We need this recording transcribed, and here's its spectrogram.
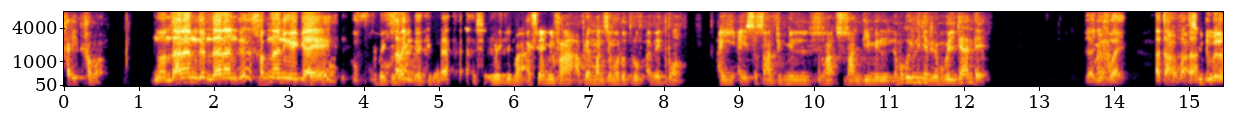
xarit xam nga. non ndaanaan nga ndaanaan nga xam naa ni ngay jaayee. ku xarañ nga effectivement ak 5000 francs après man je me retrouve avec bon ay ay 60 mille 70 mille dama koy lijjanti dama koy jaante. jaajëf waay. attends ah, attends dimbale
